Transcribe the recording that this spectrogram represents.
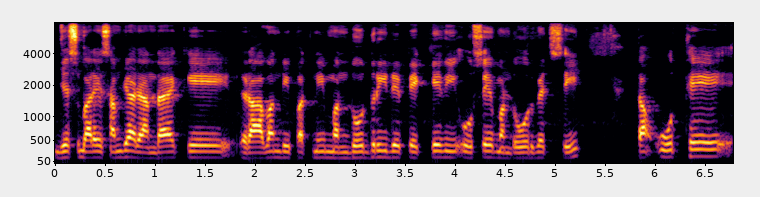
ਜਿਸ ਬਾਰੇ ਸਮਝਿਆ ਜਾਂਦਾ ਹੈ ਕਿ ਰਾਵਣ ਦੀ ਪਤਨੀ ਮੰਦੋਦਰੀ ਦੇ ਪੇਕੇ ਵੀ ਉਸੇ ਮੰਡੋਰ ਵਿੱਚ ਸੀ। ਤਾਂ ਉੱਥੇ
